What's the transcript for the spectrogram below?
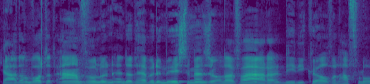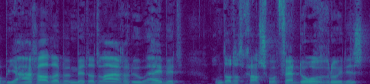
Ja, dan wordt het aanvullen, en dat hebben de meeste mensen al ervaren, die die kuil van afgelopen jaar gehad hebben met dat lage ruw eiwit, omdat het gras zo ver doorgegroeid is.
